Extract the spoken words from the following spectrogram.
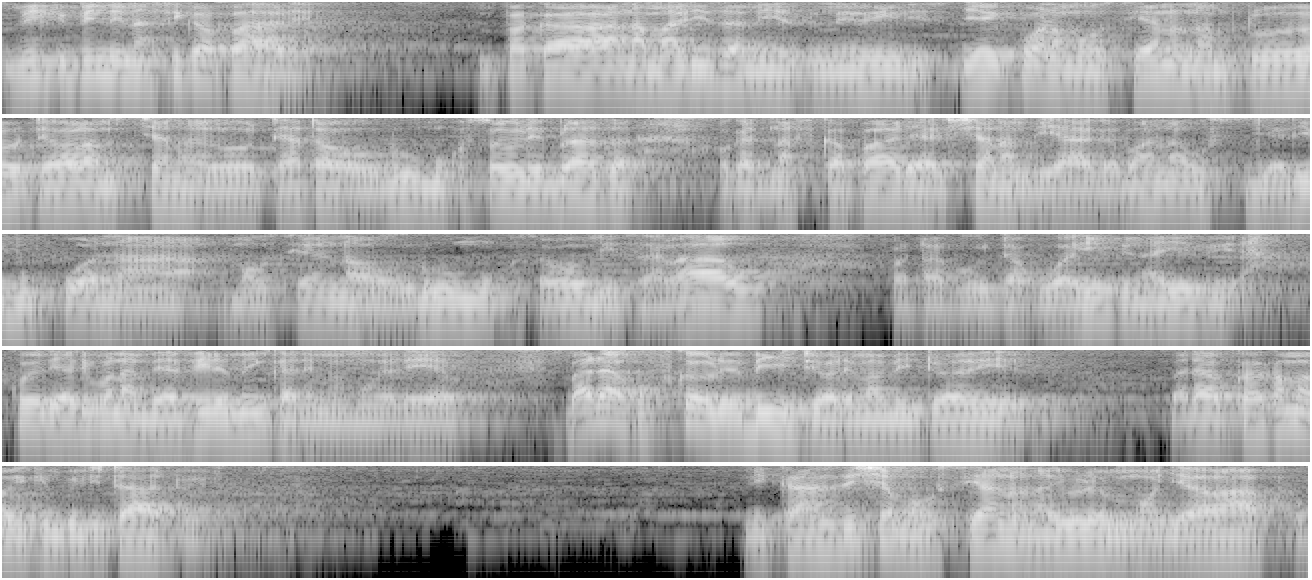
mi kipindi nafika pale mpaka namaliza miezi miwili sijai kuwa na mahusiano na mtu yoyote wala msichana yoyote hata wahudumu, kwa sababu yule blaza wakati nafika pale alishanambiaga, bwana, usijaribu kuwa na mahusiano na wahudumu kwa sababu ni dharau, itakuwa hivi na hivi. Kweli alivyoniambia vile, mimi nimemuelewa. Baada ya kufika yule binti, wale mabinti wawili, baada ya kukaa kama wiki mbili tatu, nikaanzisha mahusiano na yule mmoja wapo,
